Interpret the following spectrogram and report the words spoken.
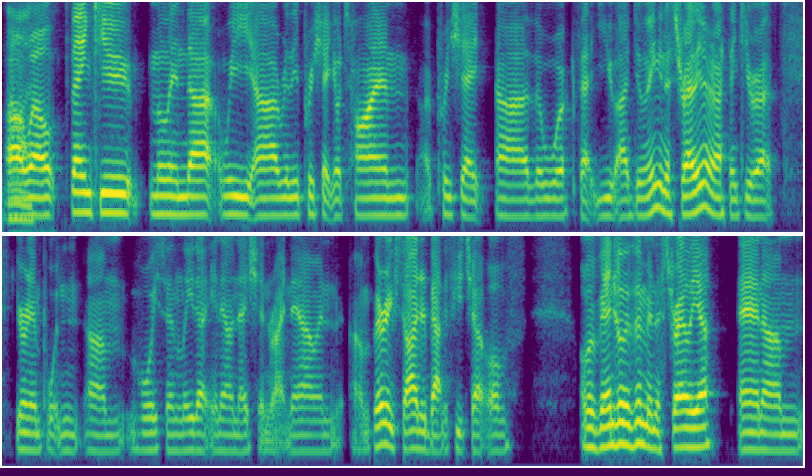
Nice. Oh, well, thank you, Melinda. We uh, really appreciate your time. I appreciate uh, the work that you are doing in Australia. And I think you're a, you're an important um, voice and leader in our nation right now. And I'm very excited about the future of, of evangelism in Australia. And um,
